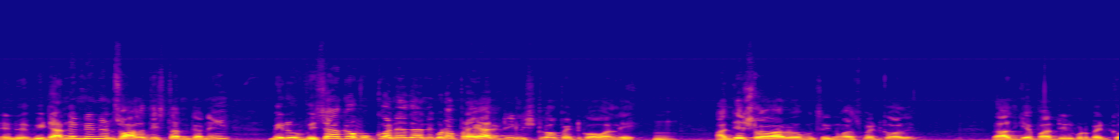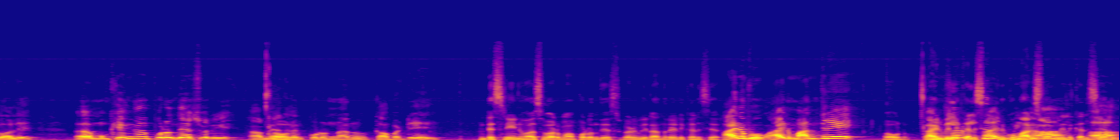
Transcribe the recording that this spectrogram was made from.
నేను వీటన్నిటిని నేను స్వాగతిస్తాను కానీ మీరు విశాఖ ఉక్కు అనేదాన్ని కూడా ప్రయారిటీ లిస్టులో పెట్టుకోవాలి. అధ్యక్షుల వారు శ్రీనివాస్ పెట్టుకోవాలి. రాజకీయ పార్టీలు కూడా పెట్టుకోవాలి. ముఖ్యంగా పురంధేశ్వరి ఆమె కూడా ఉన్నారు. కాబట్టి అంటే శ్రీనివాస్ వర్మ పురంధేశ్వర్ గారు వీళ్ళందరూ వెళ్ళి కలిశారు. ఆయన ఆయన మంత్రి అవును. ఆయన వెళ్ళి కలిశారు. కుమారస్వామి వెళ్ళి కలిశారు.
